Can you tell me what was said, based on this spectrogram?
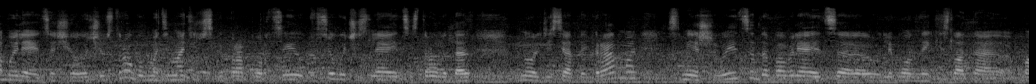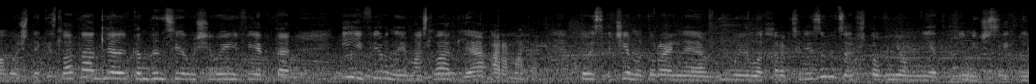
омыляется щелочью строго в математической пропорции, все вычисляется строго до 0,1 грамма, смешивается, добавляется лимонная кислота, молочная кислота для конденсирующего эффекта и эфирные масла для аромата. То есть чем натуральное мыло характеризуется, что в нем нет химических ни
